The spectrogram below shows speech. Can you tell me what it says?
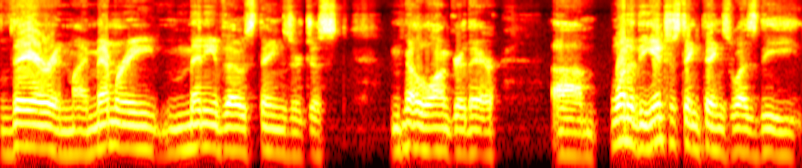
there in my memory, many of those things are just no longer there. Um, one of the interesting things was the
